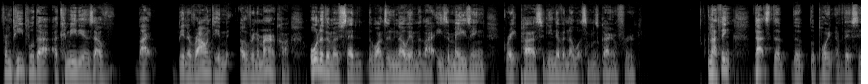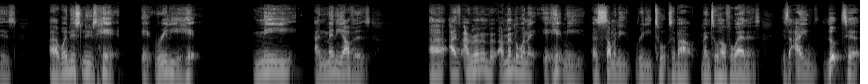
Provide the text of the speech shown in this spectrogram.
from people that are comedians that have like been around him over in America. All of them have said the ones who know him like he's amazing, great person. You never know what someone's going through. And I think that's the the, the point of this is uh, when this news hit, it really hit me and many others. Uh, I, I, remember I remember when it, it hit me as somebody really talks about mental health awareness is that I looked at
